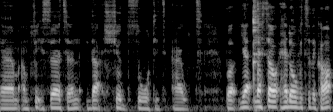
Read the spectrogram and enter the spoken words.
um, I'm pretty certain that should sort it out. But yeah, let's head over to the car.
